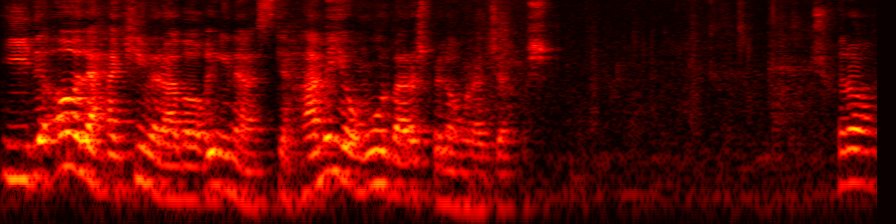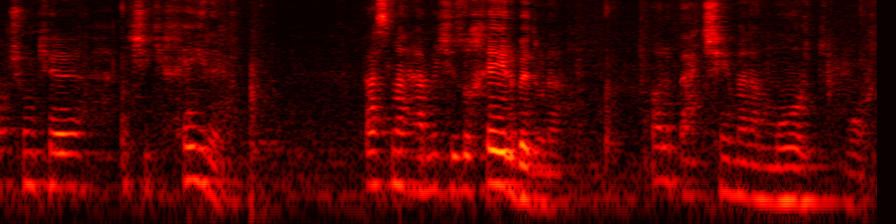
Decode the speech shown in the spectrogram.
ایدئال حکیم رواقی این است که همه امور براش بلا مرجع باشه. چرا؟ چون که چی که خیره. پس من همه چیزو خیر بدونم. حالا بچه منم مرد مرد.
